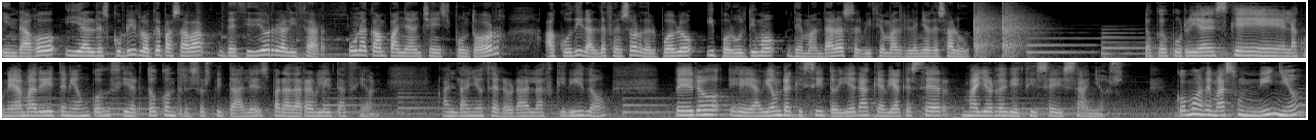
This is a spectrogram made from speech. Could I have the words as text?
Indagó y al descubrir lo que pasaba decidió realizar una campaña en change.org, acudir al defensor del pueblo y por último demandar al Servicio Madrileño de Salud. Lo que ocurría es que la Comunidad de Madrid tenía un concierto con tres hospitales para dar rehabilitación al daño cerebral adquirido, pero eh, había un requisito y era que había que ser mayor de 16 años. Como además un niño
